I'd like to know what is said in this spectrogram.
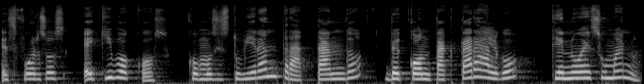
esfuerzos equívocos como si estuvieran tratando de contactar algo que no es humano.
